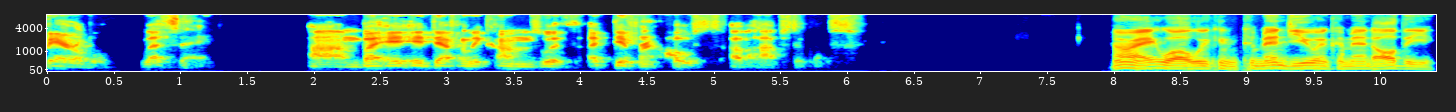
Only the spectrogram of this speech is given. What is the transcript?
bearable, let's say. Um, but it, it, definitely comes with a different host of obstacles. All right. Well, we can commend you and commend all the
